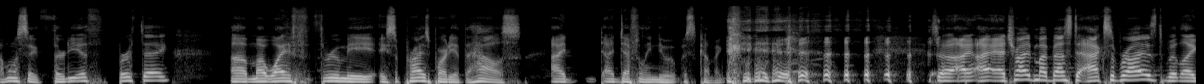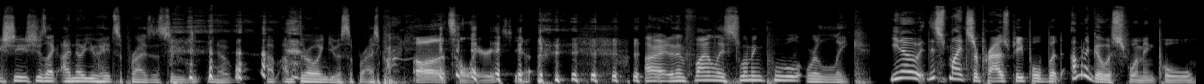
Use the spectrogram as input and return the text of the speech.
I want to say 30th birthday, uh, my wife threw me a surprise party at the house. I, I definitely knew it was coming. so I, I, I tried my best to act surprised, but like she, she's like, I know you hate surprises, so you, just, you know, I'm, I'm throwing you a surprise party. oh, that's hilarious. Yeah. All right, and then finally, swimming pool or lake. You know, this might surprise people, but I'm going to go with swimming pool.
